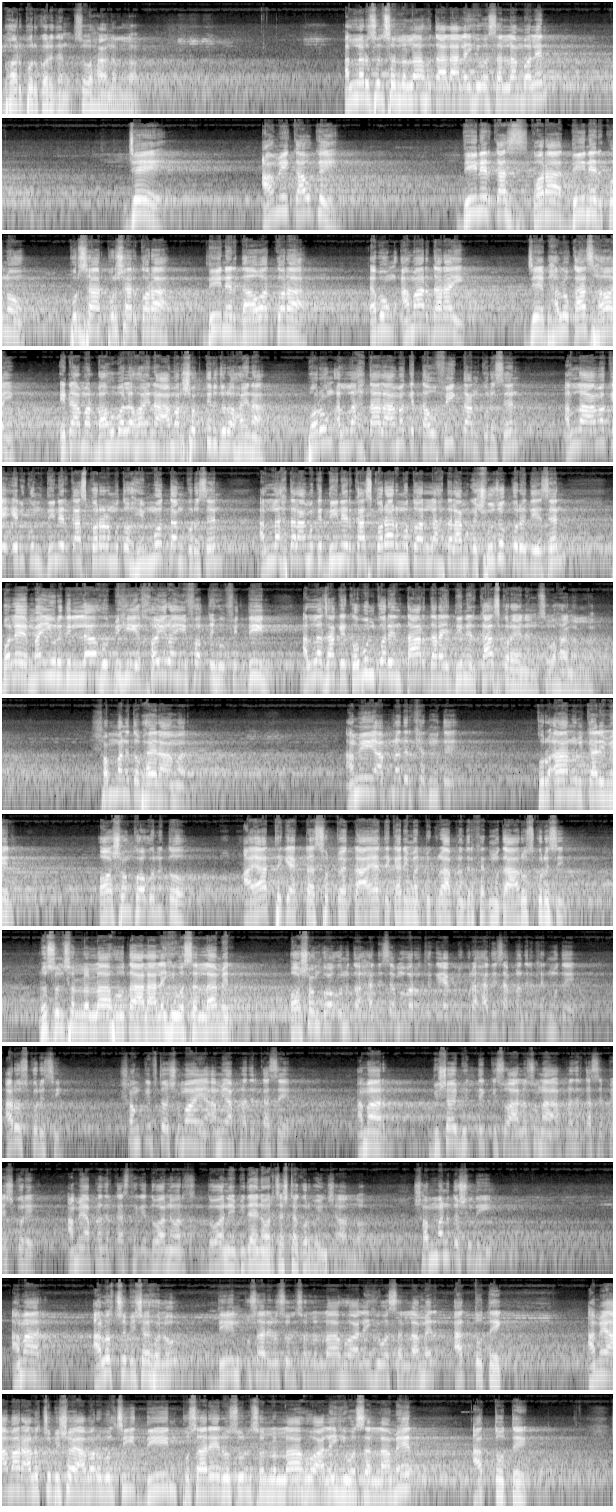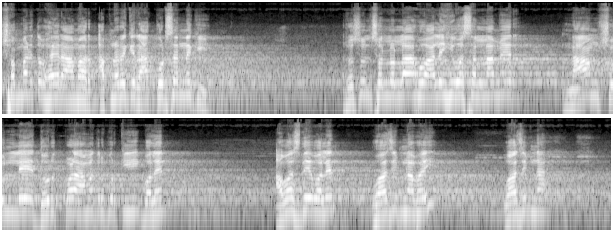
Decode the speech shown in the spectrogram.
ভরপুর করে দেন সুহান আল্লাহ আল্লাহ রসুল সাল্লাহ তাল আলহি ওসাল্লাম বলেন, যে আমি কাউকে দিনের কাজ করা, দিনের কোনো প্রসার প্রসার করা, দিনের দাওয়াত করা এবং আমার দ্বারাই যে ভালো কাজ হয়, এটা আমার বাহুবলে হয় না, আমার শক্তির জোরে হয় না, বরং আল্লাহ তাআলা আমাকে তৌফিক দান করেছেন আল্লাহ আমাকে এরকম দিনের কাজ করার মতো হিম্মত দান করেছেন। আল্লাহ তালা আমাকে দিনের কাজ করার মতো আল্লাহ তালা আমাকে সুযোগ করে দিয়েছেন। বলে মাইউরুদ্দিল্লাহ বিহি খৈরাই ফকিহু ফিদ্দিন আল্লাহ যাকে কবুল করেন, তার দ্বারাই দিনের কাজ করায় নেন। সোহান আল্লাহ সম্মানিত ভাইরা আমার, আমি আপনাদের খেদমতে কোরআনুল কারিমের অসংখ্য অগণিত আয়াত থেকে একটা ছোট্ট একটা আয়াতে কারিমার টুকরা আপনাদের খেদমতে আরজ করেছি। রসুল সাল্লাহ তাল আলহি ওয়াসাল্লামের অসংখ্য অগণিত হাদিসা মুবারক থেকে এক টুকরা হাদিস আপনাদের খেদমতে আরজ করেছি। সংক্ষিপ্ত সময়ে আমি আপনাদের কাছে আমার বিষয়ভিত্তিক কিছু আলোচনা আপনাদের কাছে পেশ করে আমি আপনাদের কাছ থেকে দোয়া নেওয়ার, দোয়া নিয়ে বিদায় নেওয়ার চেষ্টা করব ইনশাআল্লাহ। সম্মানিত সুদী, আমার আলোচ্য বিষয় হলো, দিন পুসারে রসুল সাল্লাহ আলহি ওয়াসাল্লামের আত্মত্যাগ। আমি আমার আলোচ্য বিষয় আবারও বলছি, দিন পুসারে রসুল সাল্লাহ আলহি ওয়াসাল্লামের আত্মত্যাগ। সম্মানিত ভাইয়েরা আমার, আপনারা কি রাগ করছেন নাকি? রসুল সাল্লাহ আলহি ওয়াসাল্লামের নাম শুনলে দরুদ পড়া আমাদের উপর কি বলেন? আওয়াজ দিয়ে বলেন, ওয়াজিব না ভাই? ওয়াজিব না?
